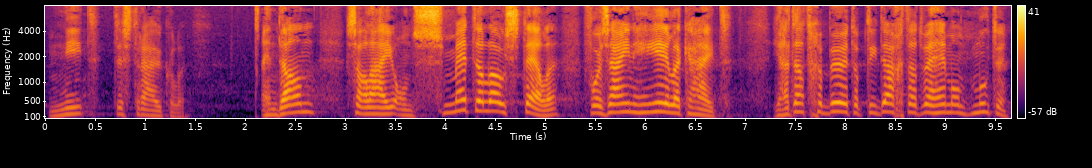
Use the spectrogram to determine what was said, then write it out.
niet te struikelen. En dan zal Hij ons smetteloos stellen voor Zijn heerlijkheid. Ja, dat gebeurt op die dag dat we Hem ontmoeten.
